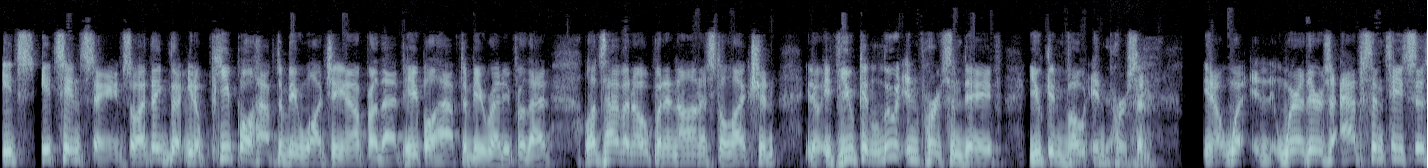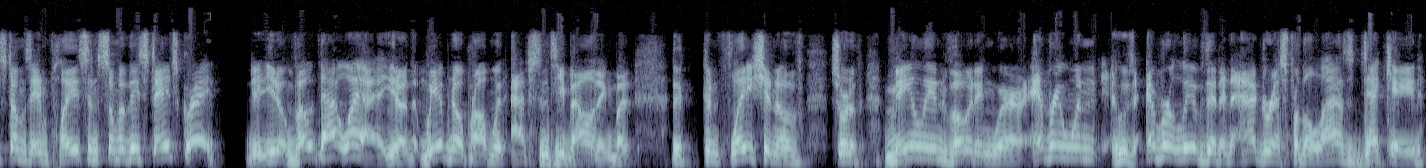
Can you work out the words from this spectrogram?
it's it's insane. So I think that you know people have to be watching out for that. People have to be ready for that. Let's have an open and honest election. You know, if you can loot in person, Dave, you can vote in person. You know, wh- where there's absentee systems in place in some of these states, great. You know, vote that way. You know, we have no problem with absentee balloting, but the conflation of sort of mail-in voting, where everyone who's ever lived at an address for the last decade,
